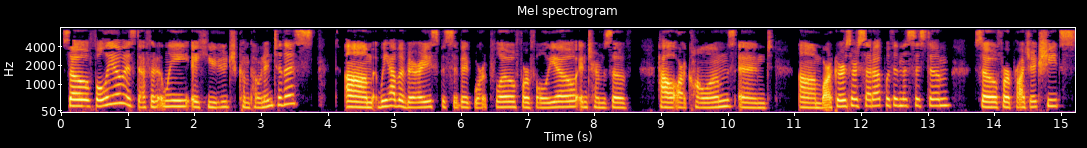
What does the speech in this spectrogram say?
So Fohlio is definitely a huge component to this. Um, we have a very specific workflow for Fohlio in terms of how our columns and um, markers are set up within the system. So for project sheets,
